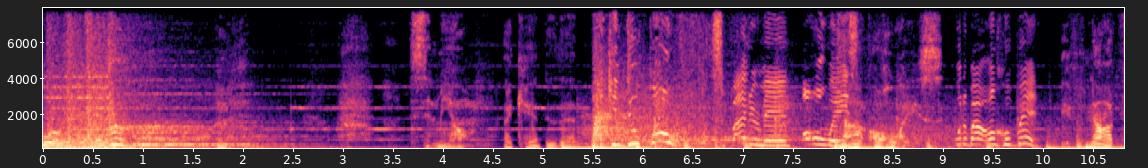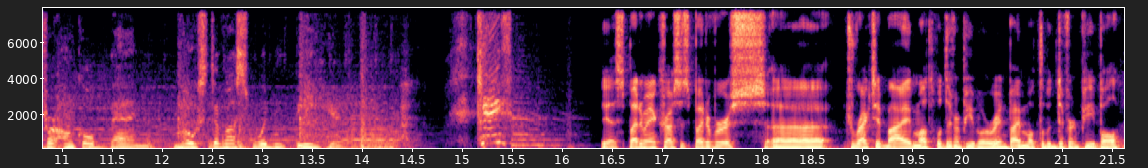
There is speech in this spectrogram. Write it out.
world. Send me home. I can't do that. I can do both! Spider-Man always... Not always. What about Uncle Ben? If not for Uncle Ben, most of us wouldn't be here. Case yeah, Spider-Man Across the Spider-Verse, uh, directed by multiple different people, written by multiple different people,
